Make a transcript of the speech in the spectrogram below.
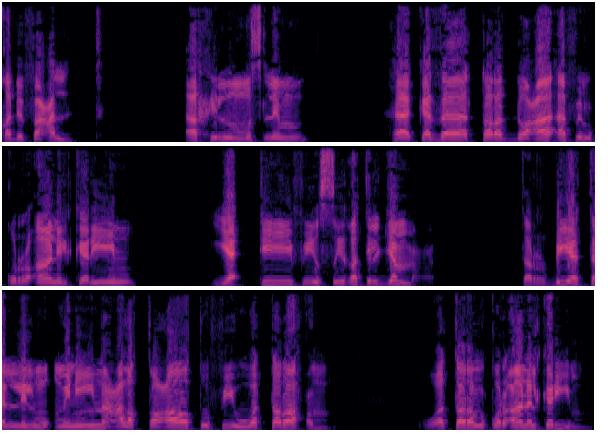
قد فعلت. أخي المسلم هكذا ترى الدعاء في القرآن الكريم. يأتي في صيغة الجمع. تربية للمؤمنين على التعاطف والتراحم. وترى القرآن الكريم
